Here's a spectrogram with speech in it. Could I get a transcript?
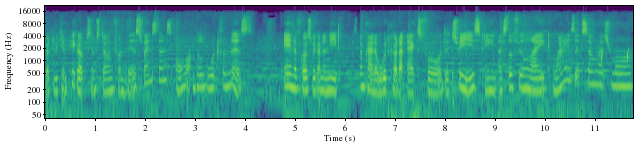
but we can pick up some stone from this, for instance, or a little wood from this. And of course we're gonna need some kind of woodcutter axe for the trees and I still feel like why is it so much more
